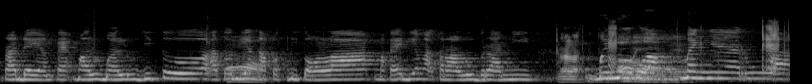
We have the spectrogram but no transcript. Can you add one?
rada yang kayak malu-malu gitu atau dia takut ditolak, makanya dia nggak terlalu berani menyuruh menyeruak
